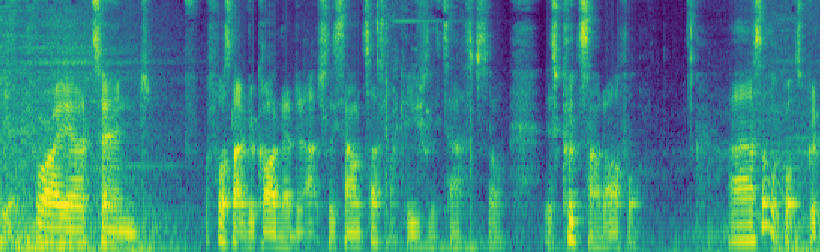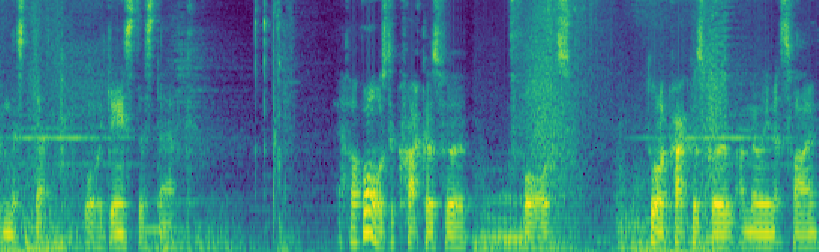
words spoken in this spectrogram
Yeah, before I uh, turned, before I started recording, I didn't actually sound test like I usually test. So this could sound awful. Uh, so look what's good in this deck, or against this deck. If I want was to crack us for forts, don't want to crack us for a million, it's fine.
